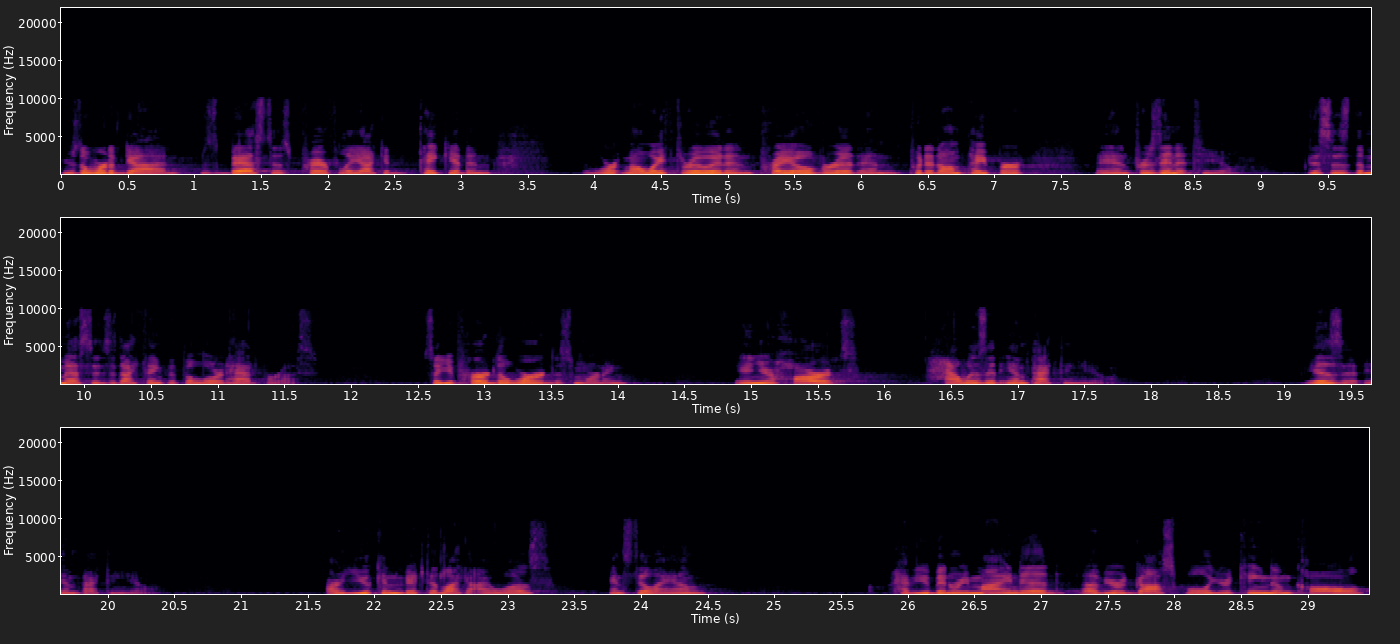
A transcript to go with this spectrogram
Here's the Word of God. As best as prayerfully I could take it and work my way through it and pray over it and put it on paper and present it to you. This is the message that I think that the Lord had for us. So you've heard the word this morning. In your hearts, how is it impacting you? Is it impacting you? Are you convicted like I was and still am? Have you been reminded of your gospel, your kingdom call?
